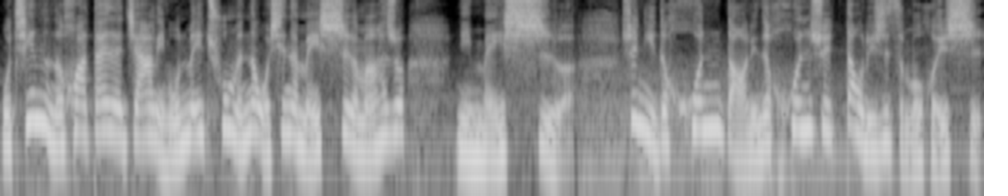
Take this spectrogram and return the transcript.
我听你的话，待在家里，我没出门，那我现在没事了吗？”他说：“你没事了。”所以你的昏倒，你的昏睡到底是怎么回事？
